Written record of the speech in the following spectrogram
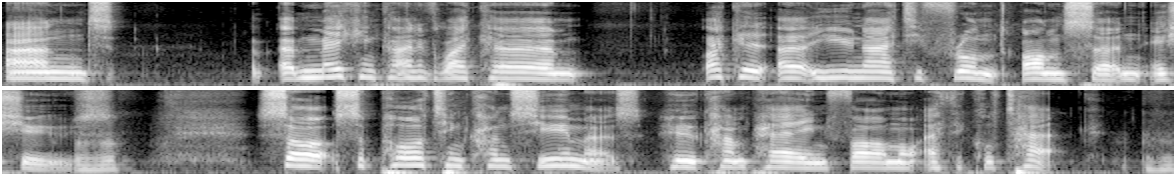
and uh, making kind of like a like a, a united front on certain issues. Mm-hmm. So supporting consumers who campaign for more ethical tech, mm-hmm.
